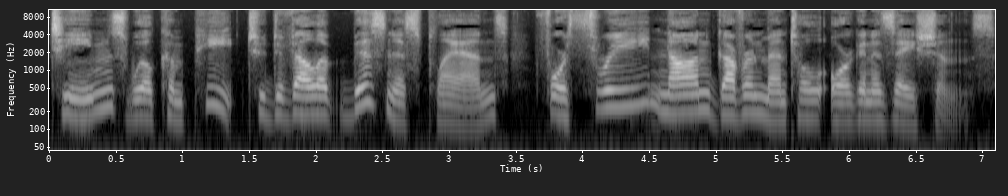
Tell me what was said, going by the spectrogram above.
Teams will compete to develop business plans for three non-governmental organizations.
